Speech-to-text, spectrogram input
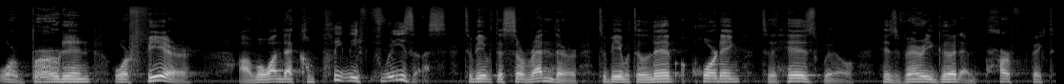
or burden or fear, uh, but one that completely frees us to be able to surrender, to be able to live according to his will, his very good and perfect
